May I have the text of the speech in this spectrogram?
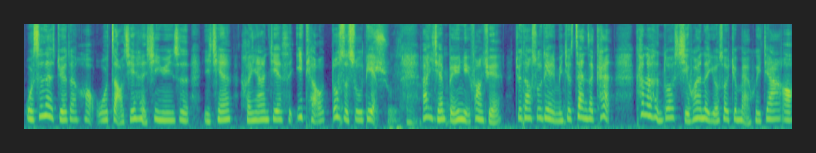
我实在觉得哈，我早期很幸运，是以前衡阳街是一条都是书店，啊，以前北一女放学就到书店里面就站着看，看了很多喜欢的，有时候就买回家啊。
